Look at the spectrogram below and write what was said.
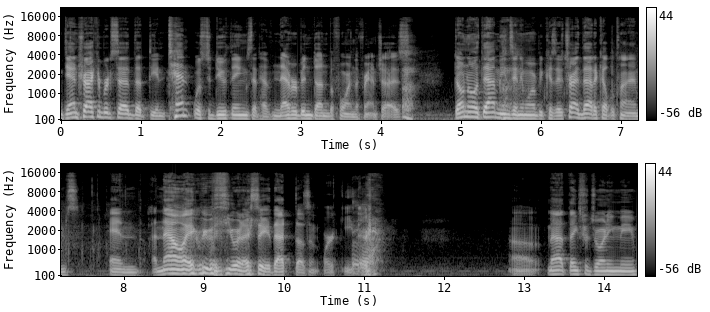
Dan Trachtenberg said that the intent was to do things that have never been done before in the franchise. don't know what that means anymore because they've tried that a couple times, and now I agree with you and I say that doesn't work either. Uh, Matt, thanks for joining me.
